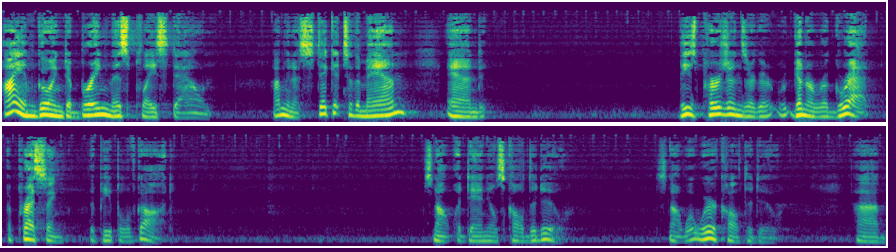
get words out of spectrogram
I am going to bring this place down. I'm going to stick it to the man, and these Persians are going to regret oppressing the people of God. It's not what Daniel's called to do. It's not what we're called to do. Um,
